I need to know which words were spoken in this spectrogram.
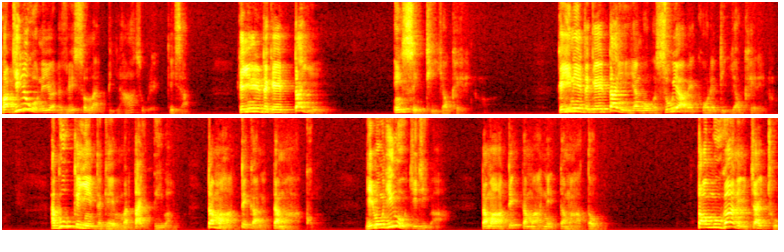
ပါတီတို့ကိုနေရတဲ့ဇွေးဆွတ်လိုက်ပြီလားဆိုတဲ့ကိစ္စကရင်တွေတကယ်တိုက်ရင်အင်းစိန်ထီရောက်ခဲ့တယ်နော်ကရင်တွေတကယ်တိုက်ရင်ရန်ကုန်အစိုးရပဲခေါ်တဲ့ထီရောက်ခဲ့တယ်နော်အခုကရင်တကယ်မတိုက်သေးပါဘူးတမဟာတစ်ကနေတမဟာခုမြေပုံကြီးကိုကြည့်ကြည့်ပါတမဟာတစ်တမဟာနှစ်တမဟာသုံးတောင်မူကနေကြိုက်ထူ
